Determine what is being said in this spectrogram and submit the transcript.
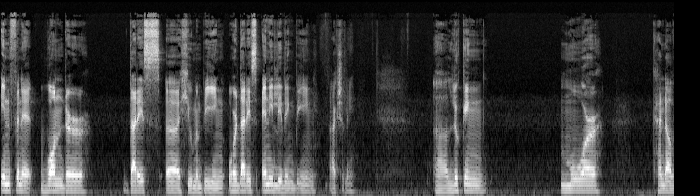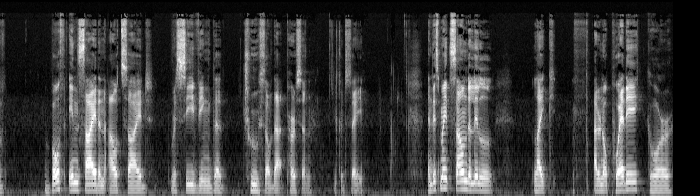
infinite wonder that is a human being or that is any living being actually. Uh, looking more kind of both inside and outside receiving the truth of that person you could say. And this might sound a little like i don't know poetic or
